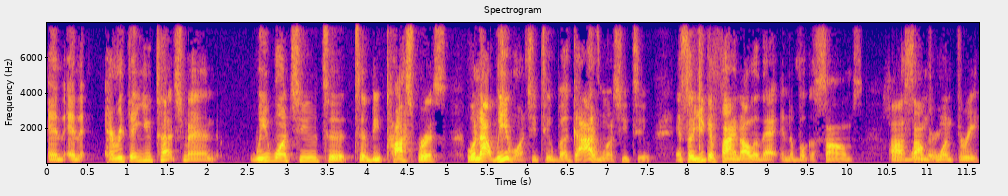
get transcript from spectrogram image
and and everything you touch, man, we want you to to be prosperous. Well, not we want you to, but God wants you to, and so you can find all of that in the book of Psalms, uh, Psalms one three.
